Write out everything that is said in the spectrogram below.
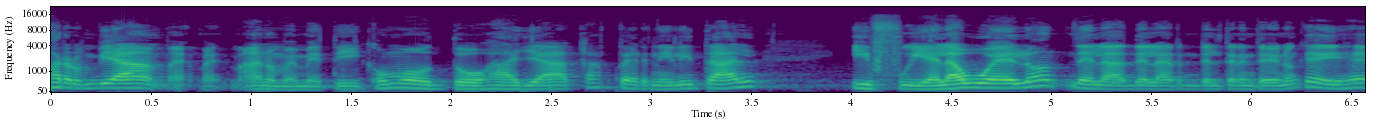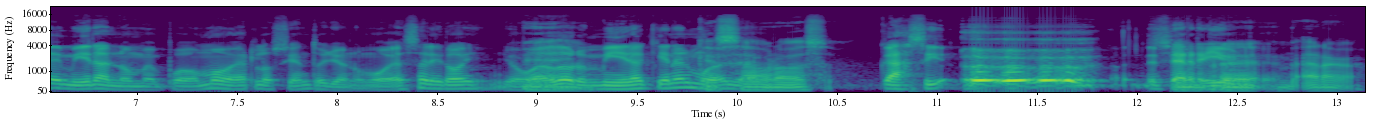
a rumbear. Ma- ma- Mano, me metí como dos hallacas, pernil y tal. Y fui el abuelo de la, de la- del 31 que dije, mira, no me puedo mover, lo siento, yo no me voy a salir hoy. Yo voy a Bien. dormir aquí en el Qué mueble. sabroso. Casi. Siempre, terrible. verga.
